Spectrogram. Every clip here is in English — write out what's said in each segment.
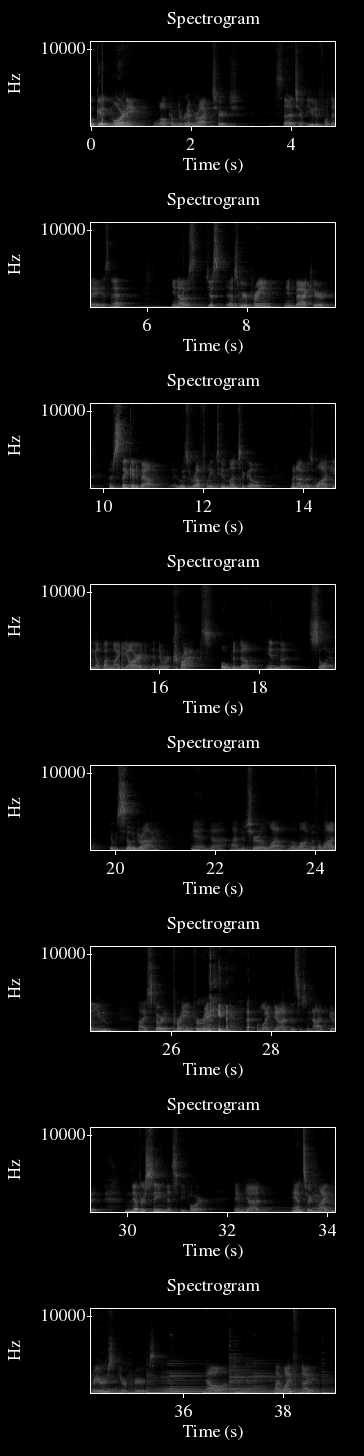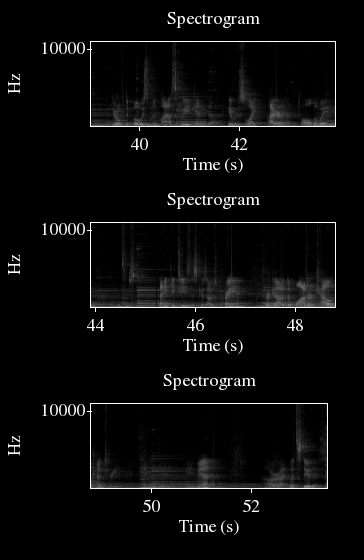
Well, good morning. Welcome to Rimrock Church. Such a beautiful day, isn't it? You know, just as we were praying in back here, I was thinking about it was roughly two months ago when I was walking up on my yard and there were cracks opened up in the soil. It was so dry. And uh, I'm sure a lot, along with a lot of you, I started praying for rain. I'm like, God, this is not good. Never seen this before. And God answered my prayers and your prayers. Now, uh, my wife and I drove to Bozeman last week, and uh, it was like Ireland all the way there. Thank you, Jesus, because I was praying for God to water cow country, and He did. Amen. All right, let's do this.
